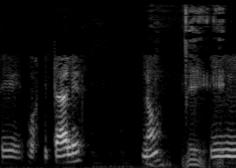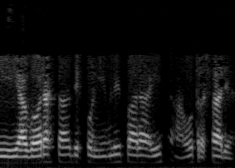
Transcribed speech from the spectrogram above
de hospitales, ¿no? y ahora está disponible para ir a otras áreas.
